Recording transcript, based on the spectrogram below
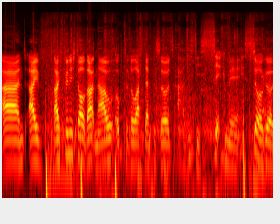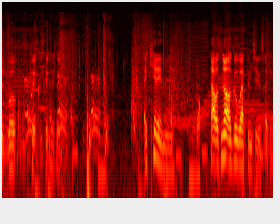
and I've I finished all that now, up to the last episodes. Ah, this is sick, mate. It's so good. Whoa, quick, quick, quick, quick, quick. Are you kidding me? That was not a good weapon to use. Okay.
